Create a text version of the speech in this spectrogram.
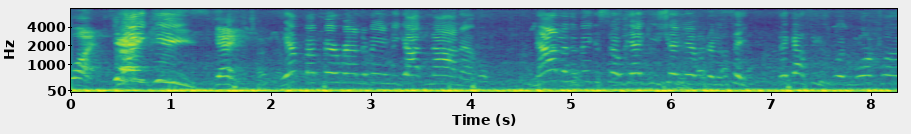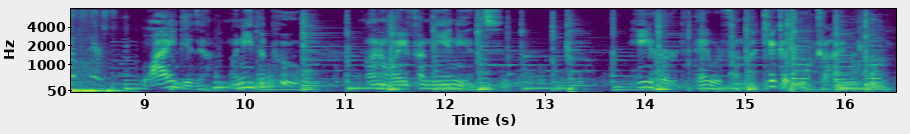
what? Yankees! Yankees. Yep, up there around the bend, you got nine of them. Nine of the biggest old Yankees you're never going to see. They got these wooden war clubs. They're sweet. Why did Winnie the Pooh run away from the Indians? He heard that they were from the Kickapoo tribe.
